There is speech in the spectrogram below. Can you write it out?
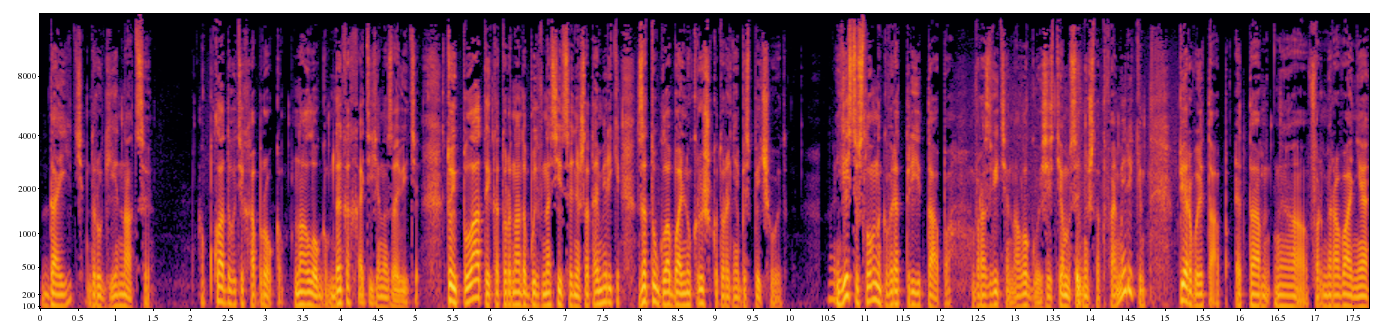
доить другие нации обкладывать их оброком, налогом, да как хотите назовите, той платой, которую надо будет вносить в Соединенные Штаты Америки за ту глобальную крышу, которую они обеспечивают. Есть, условно говоря, три этапа в развитии налоговой системы Соединенных Штатов Америки. Первый этап – это э, формирование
